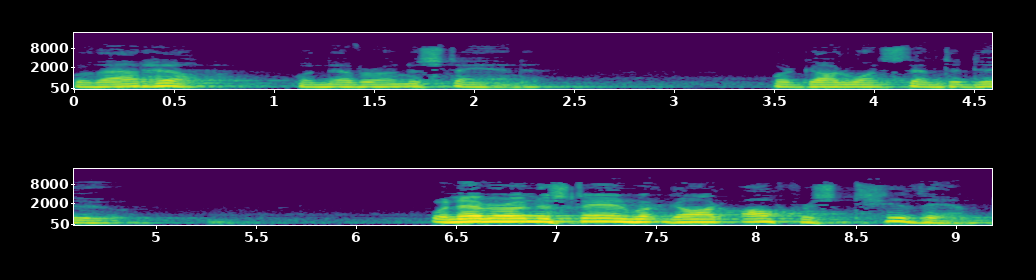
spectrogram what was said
without help, will never understand what God wants them to do, will never understand what God offers to them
